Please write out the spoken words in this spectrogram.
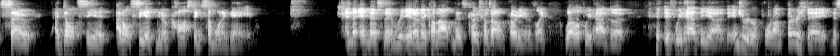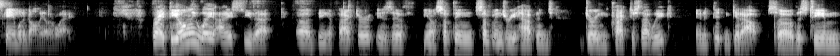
So I don't see it. I don't see it. You know, costing someone a game. And and that's the you know they come out. This coach comes out on the podium and is like, well, if we'd had the if we'd had the uh, the injury report on Thursday, this game would have gone the other way. Right. The only way I see that uh, being a factor is if you know something some injury happened during practice that week and it didn't get out. So this team,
